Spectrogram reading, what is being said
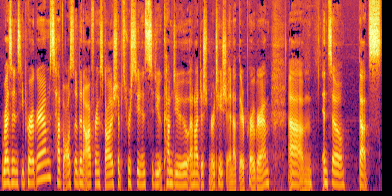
residency programs have also been offering scholarships for students to do come do an audition rotation at their program. Um, and so that's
